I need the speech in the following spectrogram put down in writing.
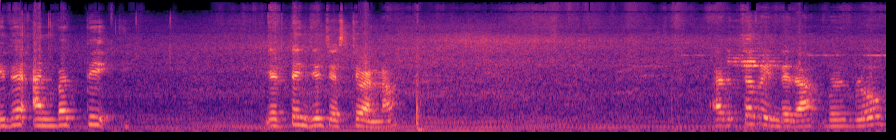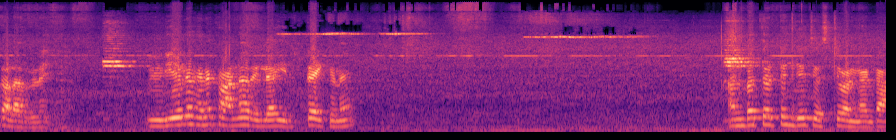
ഇത് അൻപത്തി എട്ട് ഇഞ്ച് ചെസ്റ്റ് വണ്ണം. അടുത്ത പ്രിന്റ് ഇതാ ബ്ലൂ കളറിൽ വീഡിയോയിൽ അങ്ങനെ കാണാറില്ല ഇരുട്ടയക്കണേ. അൻപത്തെട്ട് ഇഞ്ച് ചെസ്റ്റ് വണ്ണം കേട്ടോ.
